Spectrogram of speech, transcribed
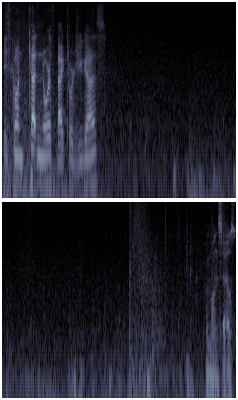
He's going cutting north back towards you guys. I'm on sails.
